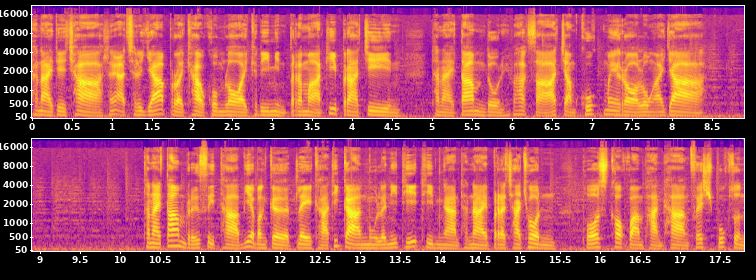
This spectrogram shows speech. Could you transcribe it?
ทนายเดชา และอัจฉริยะปล่อยข่าวโคมลอย คดีหมิ่นประมาทที่ปราจีน ทนายตั้มโดนพิพากษาจำคุกไม่รอลงอาญา ทนายตั้มหรือสิทธาเบี้ยบังเกิดเลขาธิการมูลนิธิทีมงานทนายประชาชน โพสต์ข้อความผ่านทาง Facebook ส่วน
